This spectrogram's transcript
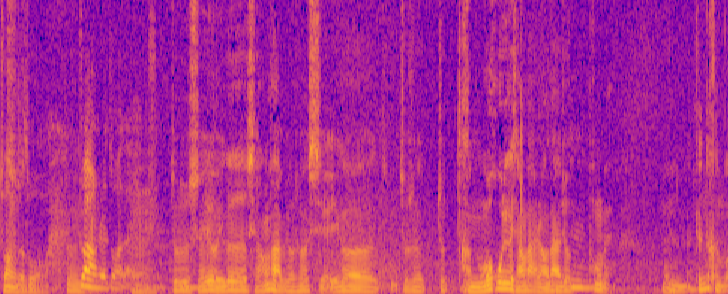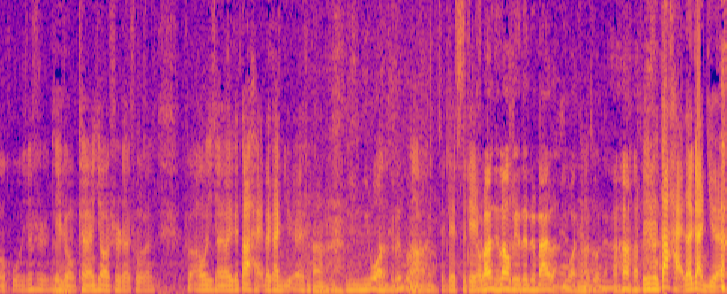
撞着做吧。对，撞着做的也是？就是谁有一个想法，比如说写一个，就是就很模糊的一个想法，然后大家就嗯碰呗。嗯，真的很模糊，就是那种开玩笑似的说说啊，我想要一个大海的感觉嗯，你你往前面坐点啊，就类似这种要不，然你浪费在这麦了。你往前面坐点啊。就一种大海的感觉。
